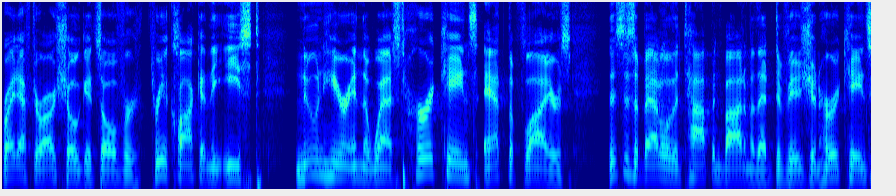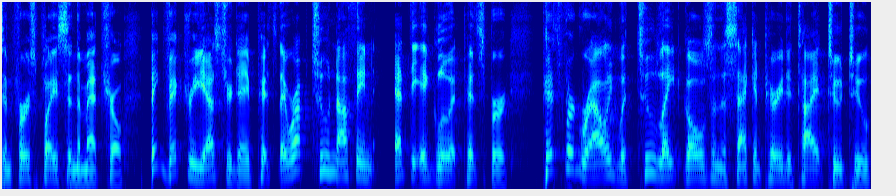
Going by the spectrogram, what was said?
right after our show gets over. Three o'clock in the East, noon here in the West. Hurricanes at the Flyers. This is a battle of the top and bottom of that division. Hurricanes in first place in the Metro. Big victory yesterday. They were up two nothing at the Igloo at Pittsburgh. Pittsburgh rallied with two late goals in the second period to tie it 2 2.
